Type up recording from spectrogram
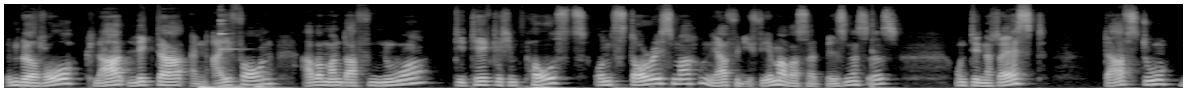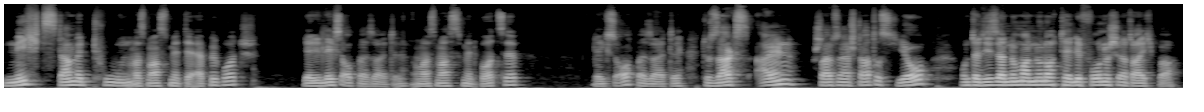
Im Büro, klar, liegt da ein iPhone, aber man darf nur die täglichen Posts und Stories machen, ja, für die Firma, was halt Business ist. Und den Rest darfst du nichts damit tun. Und was machst du mit der Apple Watch? Ja, die legst du auch beiseite. Und was machst du mit WhatsApp? Legst du auch beiseite. Du sagst allen, schreibst in der Status, yo, unter dieser Nummer nur noch telefonisch erreichbar.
